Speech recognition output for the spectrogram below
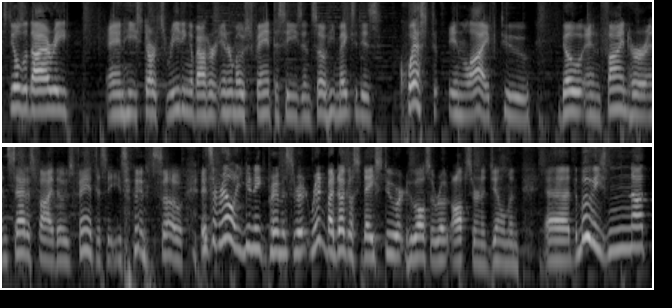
Steals a diary, and he starts reading about her innermost fantasies, and so he makes it his quest in life to go and find her and satisfy those fantasies. and so it's a really unique premise written by Douglas Day Stewart, who also wrote Officer and a Gentleman. Uh, the movie's not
